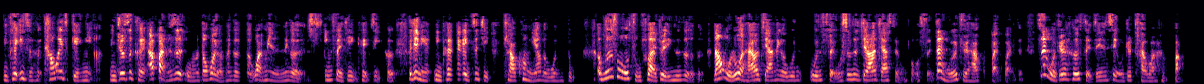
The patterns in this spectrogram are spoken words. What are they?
你可以一直喝，他会一直给你啊，你就是可以啊，不然就是我们都会有那个外面的那个饮水机，你可以自己喝，而且你你可以自己调控你要的温度，而不是说我煮出来就已经是热的。然后我如果还要加那个温温水，我是不是就要加水龙头水？但我又觉得它怪怪的。所以我觉得喝水这件事情，我觉得台湾很棒。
